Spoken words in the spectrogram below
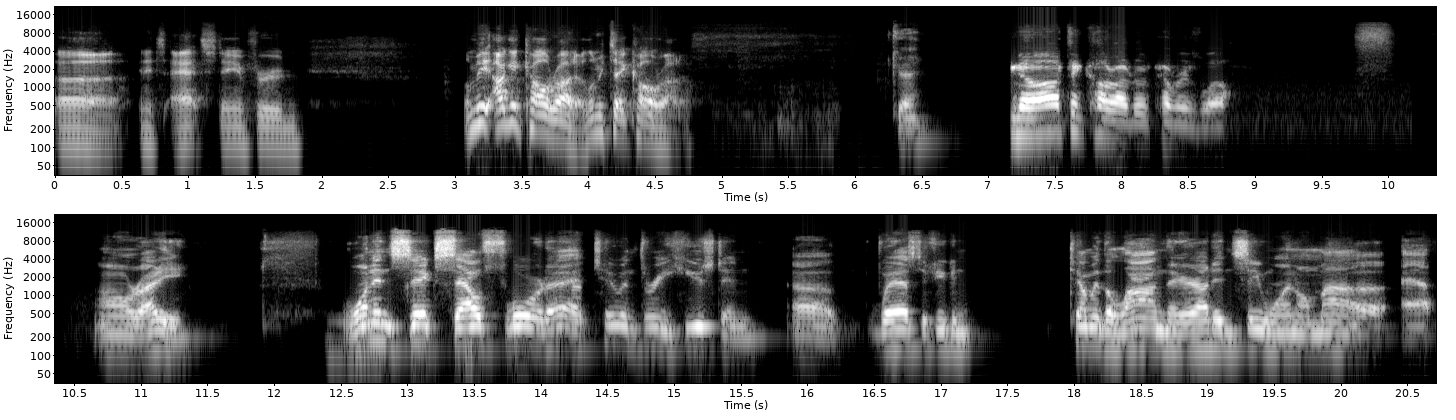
Uh, and it's at Stanford. Let me. I'll get Colorado. Let me take Colorado. Okay. No, I'll take Colorado to cover as well. All righty. One and six South Florida at two and three Houston. Uh, West, if you can tell me the line there, I didn't see one on my uh, app,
